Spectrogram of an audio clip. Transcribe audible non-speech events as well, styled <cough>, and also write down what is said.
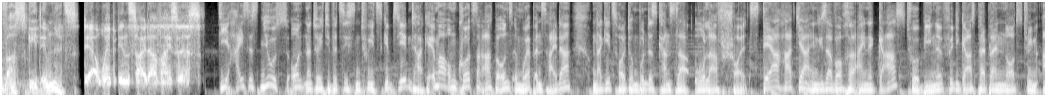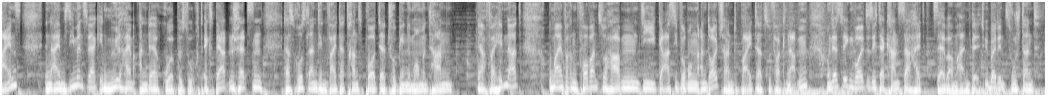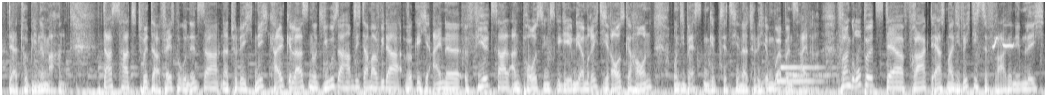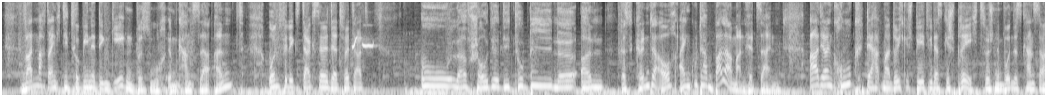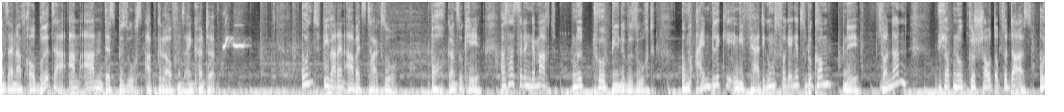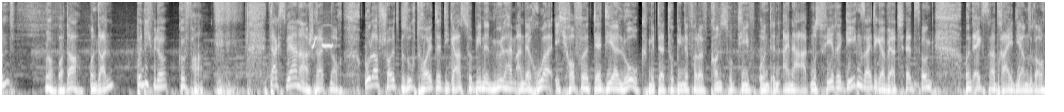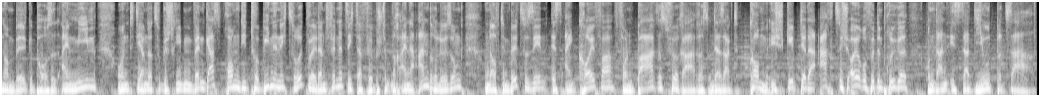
Was geht im Netz? Der Web Insider weiß es. Die heißesten News und natürlich die witzigsten Tweets gibt's jeden Tag, immer um kurz nach acht bei uns im Web Insider. Und da geht's heute um Bundeskanzler Olaf Scholz. Der hat ja in dieser Woche eine Gasturbine für die Gaspipeline Nord Stream 1 in einem Siemenswerk in Mülheim an der Ruhr besucht. Experten schätzen, dass Russland den Weitertransport der Turbine momentan ja, verhindert, um einfach einen Vorwand zu haben, die Gaslieferungen an Deutschland weiter zu verknappen. Und deswegen wollte sich der Kanzler halt selber mal ein Bild über den Zustand der Turbine machen. Das hat Twitter, Facebook und Insta natürlich nicht kalt gelassen und User haben sich da mal wieder wirklich eine Vielzahl an Postings gegeben. Die haben richtig rausgehauen und die besten gibt's jetzt hier natürlich im Web Insider. Frank Opitz, der fragt erstmal die wichtigste Frage, nämlich wann macht eigentlich die Turbine den Gegenbesuch im Kanzleramt? Und Felix Daxel, der twittert, Olaf, schau dir die Turbine an. Das könnte auch ein guter Ballermann-Hit sein. Adrian Krug, der hat mal durchgespielt, wie das Gespräch zwischen dem Bundeskanzler und seiner Frau Britta am Abend des Besuchs abgelaufen sein könnte. Und wie war dein Arbeitstag so? Och, ganz okay. Was hast du denn gemacht? Eine Turbine besucht. Um Einblicke in die Fertigungsvorgänge zu bekommen? Nee, sondern ich habe nur geschaut, ob sie da ist. Und? Ja, war da. Und dann bin ich wieder gefahren. <laughs> Dax Werner schreibt noch, Olaf Scholz besucht heute die Gasturbine in Mülheim an der Ruhr. Ich hoffe, der Dialog mit der Turbine verläuft konstruktiv und in einer Atmosphäre gegenseitiger Wertschätzung. Und Extra 3, die haben sogar auch noch ein Bild gepostet, ein Meme und die haben dazu geschrieben, wenn Gazprom die Turbine nicht zurück will, dann findet sich dafür bestimmt noch eine andere Lösung. Und auf dem Bild zu sehen ist ein Käufer von Bares für Rares und der sagt, komm, ich gebe dir da 80 Euro für den Prügel und dann ist das gut bezahlt.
